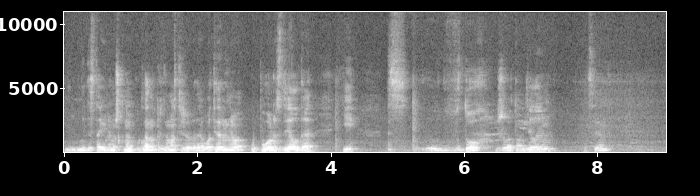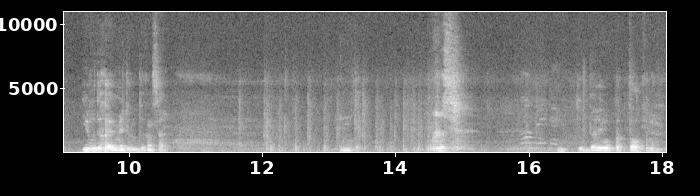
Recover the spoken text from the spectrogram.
Не достаю немножко. Ну, главное продемонстрировать, да. Вот я на него упор сделал, да, и вдох животом делаем, пациент, и выдыхаем медленно до конца. Раз, и туда его подталкиваем.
